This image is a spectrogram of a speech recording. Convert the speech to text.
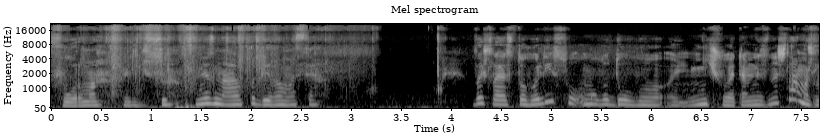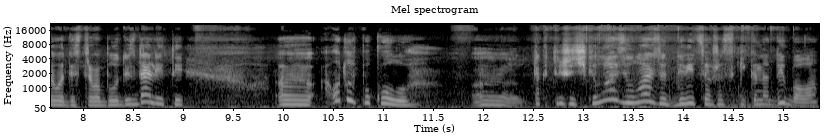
форма лісу. Не знаю, подивимося. Вийшла я з того лісу молодого, е, нічого я там не знайшла, можливо, десь треба було десь далі йти. Е, отут по колу е, так трішечки лазю, лазю, дивіться вже скільки надибала.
